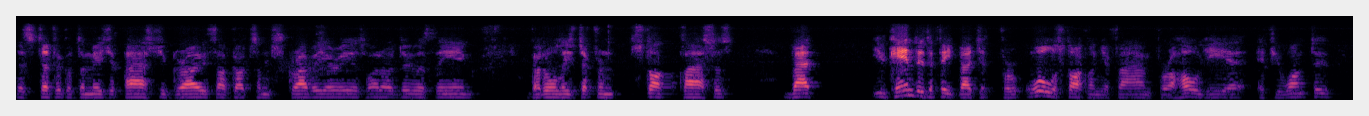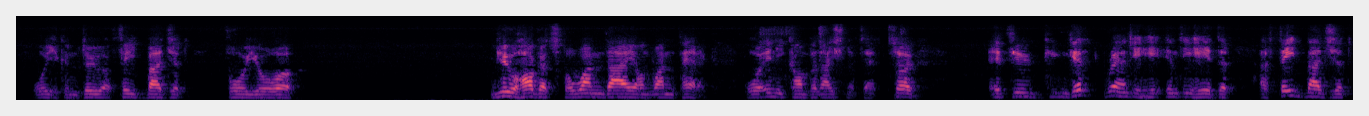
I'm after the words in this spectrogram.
It's difficult to measure pasture growth. I've got some scrub areas. What do I do with them? I've got all these different stock classes. But you can do the feed budget for all the stock on your farm for a whole year if you want to, or you can do a feed budget for your ewe hoggets for one day on one paddock, or any combination of that. So if you can get around your into your head that a feed budget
